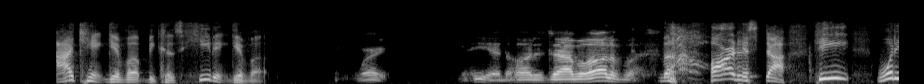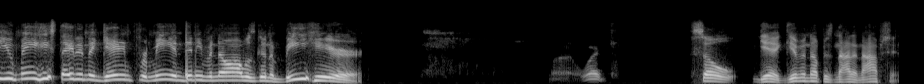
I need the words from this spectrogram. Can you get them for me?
I can't give up because he didn't give up. right. He had the hardest job of all of us. The hardest job. He what do you mean? He stayed in the game for me and didn't even know I was gonna be here. What? So yeah, giving up is not an option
